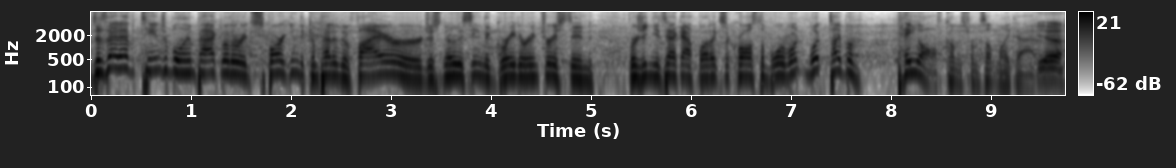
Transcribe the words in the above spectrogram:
does that have tangible impact, whether it's sparking the competitive fire or just noticing the greater interest in Virginia Tech athletics across the board? What, what type of payoff comes from something like that? Yeah,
